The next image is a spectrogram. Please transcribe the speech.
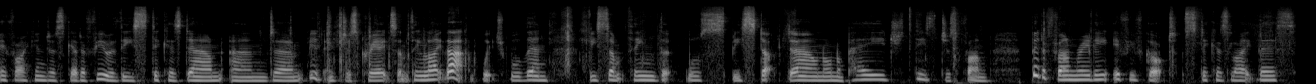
If I can just get a few of these stickers down and um, you know just create something like that, which will then be something that will be stuck down on a page. These are just fun. Bit of fun really if you've got stickers like this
